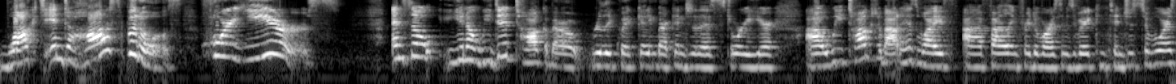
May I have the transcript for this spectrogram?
walked into hospitals for years. And so, you know, we did talk about really quick, getting back into this story here. Uh, we talked about his wife uh, filing for divorce. It was a very contentious divorce,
